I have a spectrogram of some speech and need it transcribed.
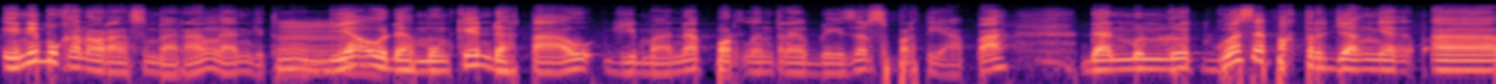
ini bukan orang sembarangan gitu. Hmm. Dia udah mungkin udah tahu gimana Portland Trail Blazers seperti apa dan menurut gua sepak terjangnya eh,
